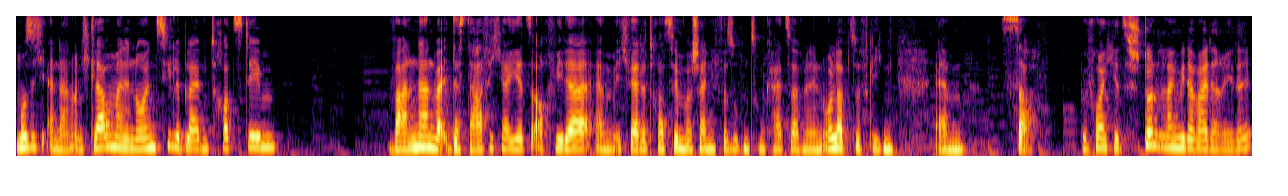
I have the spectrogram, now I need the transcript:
muss ich ändern. Und ich glaube, meine neuen Ziele bleiben trotzdem wandern, weil das darf ich ja jetzt auch wieder. Ähm, ich werde trotzdem wahrscheinlich versuchen, zum Kitesurfen in den Urlaub zu fliegen. Ähm, so, bevor ich jetzt stundenlang wieder weiterrede,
